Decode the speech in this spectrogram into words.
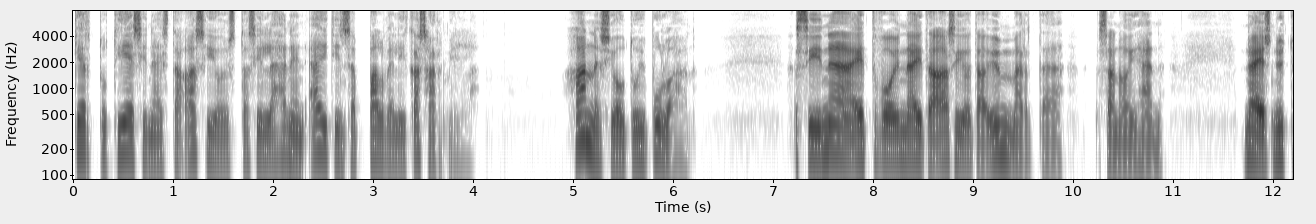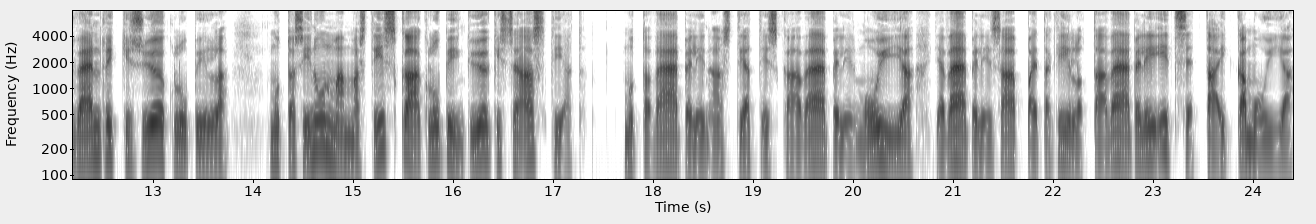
Kerttu tiesi näistä asioista, sillä hänen äitinsä palveli kasarmilla. Hannes joutui pulaan. Sinä et voi näitä asioita ymmärtää, sanoi hän. Näes nyt Vänrikki syö klubilla, mutta sinun mammas tiskaa klubin kyökissä astiat. Mutta Vääpelin astiat tiskaa Vääpelin muija ja Vääpelin saappaita kiillottaa Vääpeli itse taikka muija.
